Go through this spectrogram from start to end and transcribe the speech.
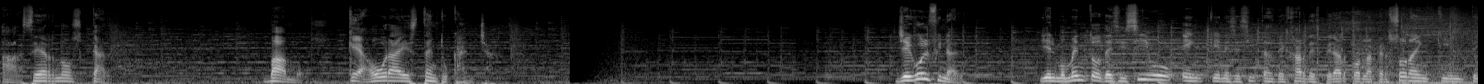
A hacernos cargo. Vamos que ahora está en tu cancha. Llegó el final y el momento decisivo en que necesitas dejar de esperar por la persona en quien te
